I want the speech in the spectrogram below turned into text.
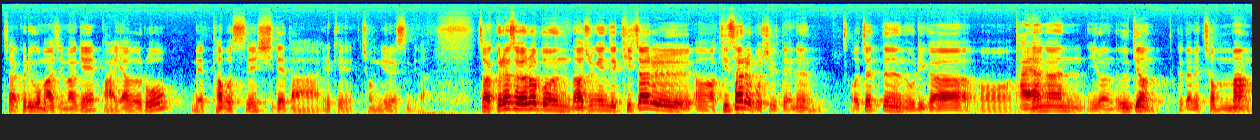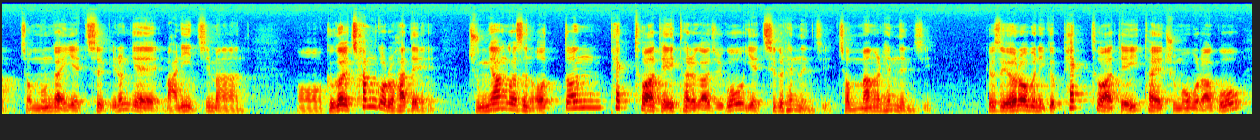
자 그리고 마지막에 바야흐로 메타버스의 시대다 이렇게 정리를 했습니다. 자 그래서 여러분 나중에 이제 기자를 어, 기사를 보실 때는 어쨌든 우리가 어, 다양한 이런 의견 그다음에 전망 전문가의 예측 이런 게 많이 있지만 어, 그걸 참고를 하되 중요한 것은 어떤 팩트와 데이터를 가지고 예측을 했는지 전망을 했는지 그래서 여러분이 그 팩트와 데이터에 주목을 하고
